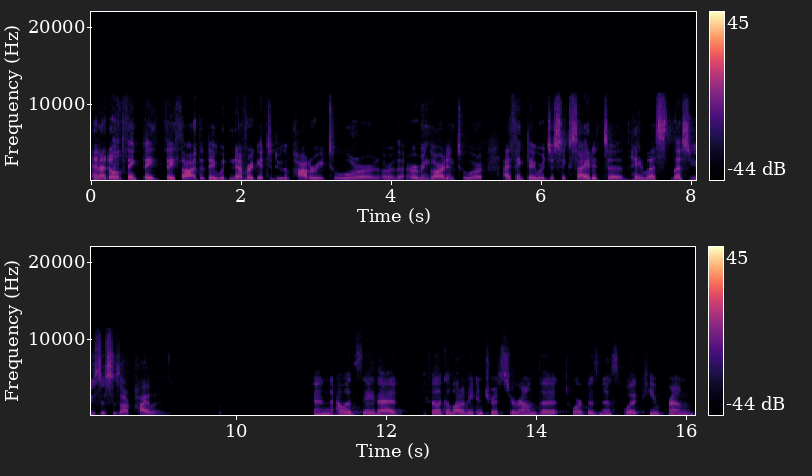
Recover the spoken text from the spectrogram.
And I don't think they, they thought that they would never get to do the pottery tour or, or the urban garden tour. I think they were just excited to, hey, let's, let's use this as our pilot. And I would say that I feel like a lot of the interest around the tour business, what came from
